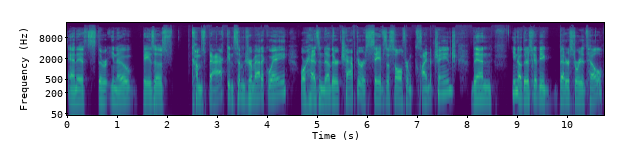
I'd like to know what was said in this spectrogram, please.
and it's the, you know, Bezos comes back in some dramatic way or has another chapter or saves us all from climate change, then you know there's going to be a better story to tell.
